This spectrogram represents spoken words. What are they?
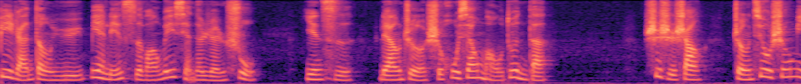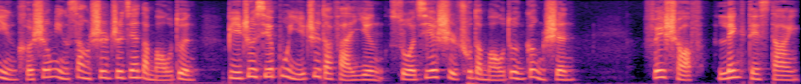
必然等于面临死亡危险的人数，因此两者是互相矛盾的。事实上，拯救生命和生命丧失之间的矛盾。比这些不一致的反应所揭示出的矛盾更深。Fishoff、Linkenstein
